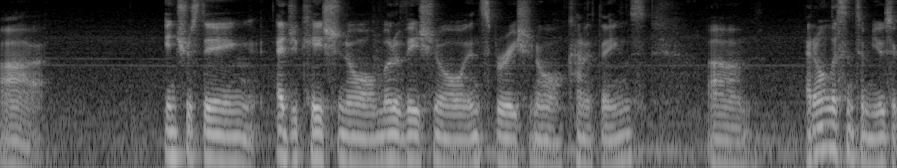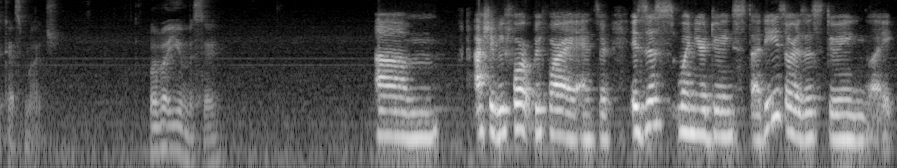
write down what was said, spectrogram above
uh interesting educational, motivational, inspirational kind of things. Um, I don't listen to music as much. What about you, Masae? Um, actually, before before I answer, is this when you're doing studies or is this doing like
